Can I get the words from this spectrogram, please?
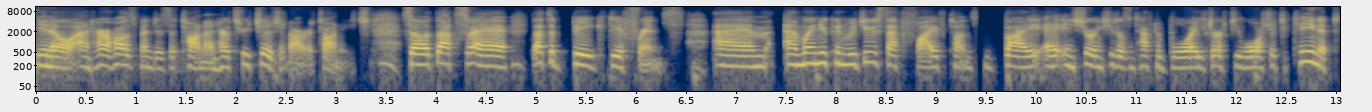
you yeah. know, and her husband is a ton, and her three children are a ton each. So that's uh, that's a big difference. Um, and when you can reduce that five tons by uh, ensuring she doesn't have to boil dirty water to clean it,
